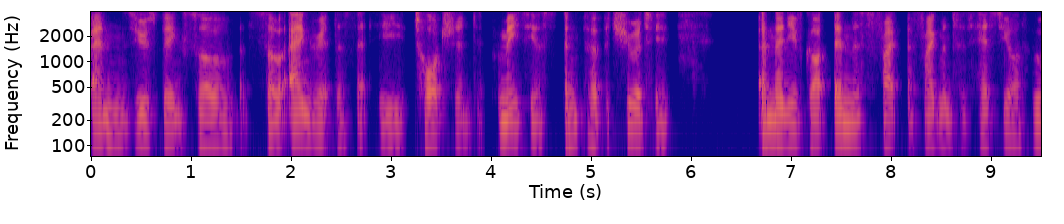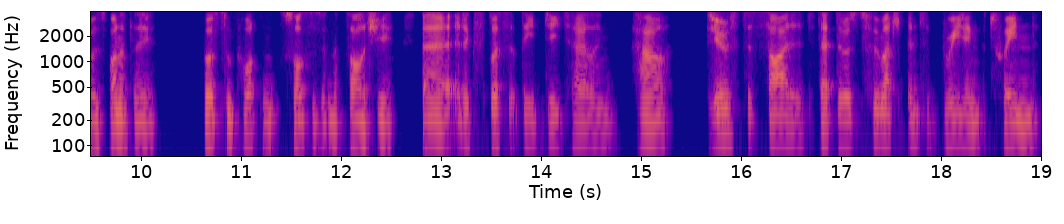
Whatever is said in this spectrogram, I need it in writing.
And Zeus being so so angry at this that he tortured Prometheus in perpetuity. And then you've got in this fra- fragment of Hesiod, who is one of the most important sources in mythology, uh, it explicitly detailing how Zeus decided that there was too much interbreeding between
